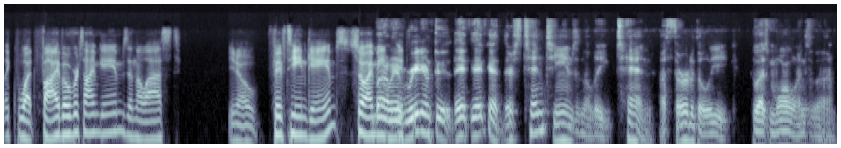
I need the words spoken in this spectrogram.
like what five overtime games in the last, you know, fifteen games. So I But mean, it- reading through, they, they've got there's ten teams in the league, ten, a third of the league who has more wins than them.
